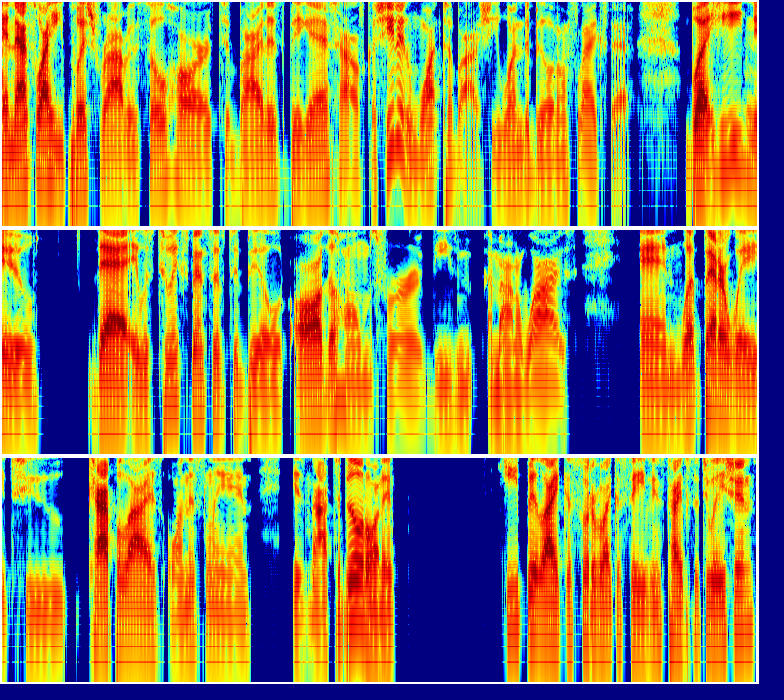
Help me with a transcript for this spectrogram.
And that's why he pushed Robyn so hard to buy this big ass house because she didn't want to buy. She wanted to build on Flagstaff. But he knew that it was too expensive to build all the homes for these amount of wives. And what better way to capitalize on this land is not to build on it, keep it like a sort of like a savings type situation.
